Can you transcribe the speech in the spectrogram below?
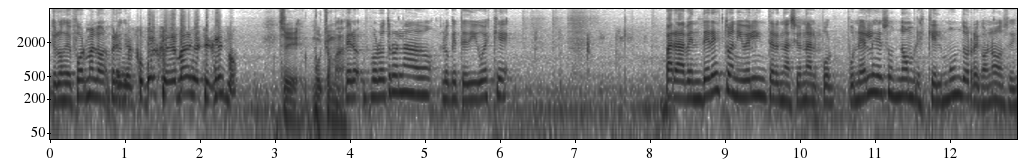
De los de Fórmula pero En el fútbol se ve más en el ciclismo. sí, mucho más. Pero por otro lado, lo que te digo es que para vender esto a nivel internacional, por ponerles esos nombres que el mundo reconoce,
